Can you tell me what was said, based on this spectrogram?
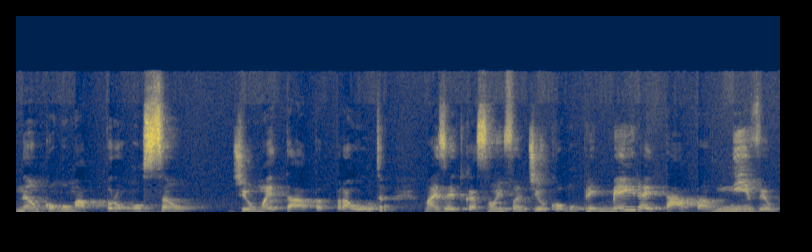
não como uma promoção de uma etapa para outra, mas a educação infantil como primeira etapa, nível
